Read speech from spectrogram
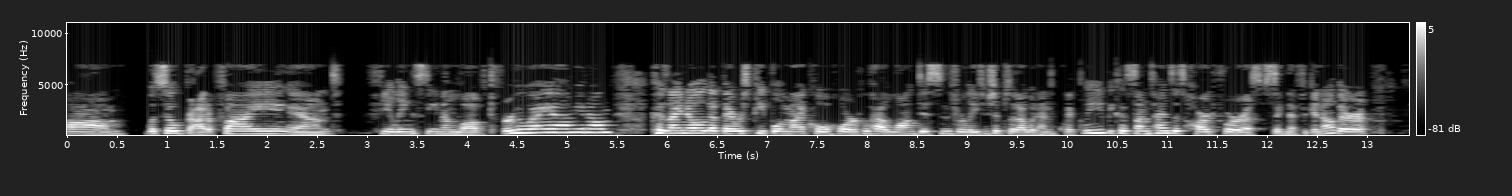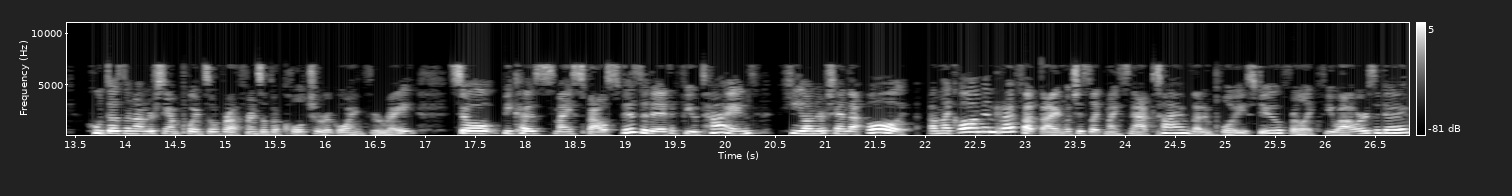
um was so gratifying and feeling seen and loved for who I am, you know? Cause I know that there was people in my cohort who had long distance relationships that I would end quickly because sometimes it's hard for a significant other who doesn't understand points of reference of the culture we're going through, right? So because my spouse visited a few times, he understand that, oh, I'm like, oh, I'm in refa time, which is like my snack time that employees do for like few hours a day.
